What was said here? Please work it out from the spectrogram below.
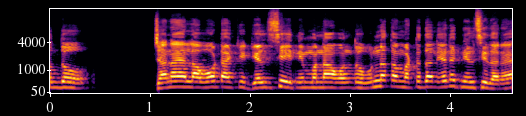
ಒಂದು ಜನ ಎಲ್ಲ ಓಟ್ ಹಾಕಿ ಗೆಲ್ಸಿ ನಿಮ್ಮನ್ನ ಒಂದು ಉನ್ನತ ಮಟ್ಟದಲ್ಲಿ ಏನಕ್ಕೆ ನಿಲ್ಸಿದ್ದಾರೆ?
